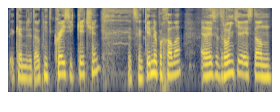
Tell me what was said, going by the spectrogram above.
ik kende dit ook niet, Crazy Kitchen. Dat is een kinderprogramma. En dan is het rondje is dan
